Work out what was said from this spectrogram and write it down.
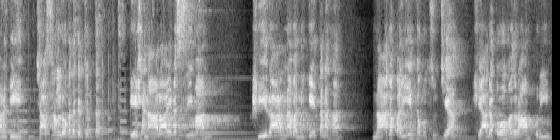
మనకి శాస్త్రంలో ఒక దగ్గర చెప్తారు. ఏష నారాయణ శ్రీమాన్ క్షీరార్ణవ నికేతన నాగ పర్యంక ముత్సృజ్య శ్యాగతో మధురాం పురీం.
